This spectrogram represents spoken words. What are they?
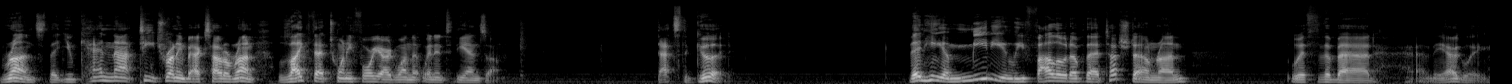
runs that you cannot teach running backs how to run, like that 24 yard one that went into the end zone. That's the good. Then he immediately followed up that touchdown run with the bad and the ugly.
